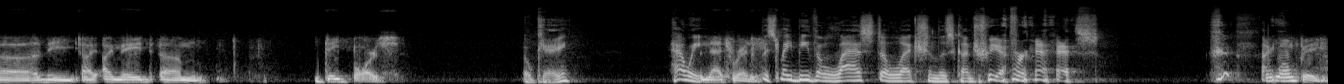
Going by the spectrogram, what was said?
uh, the I, I made um, date bars, Okay. Howie, and that's ready. this may be the last election this country ever has. It won't be.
